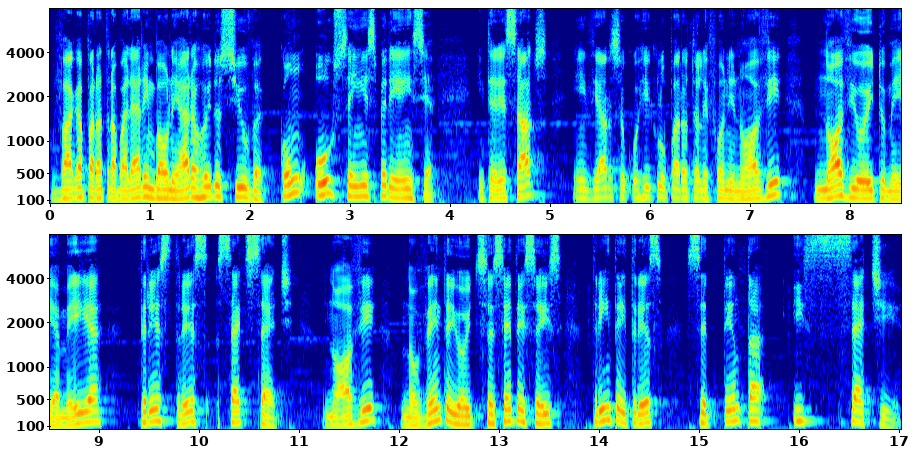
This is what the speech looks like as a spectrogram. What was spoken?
Vaga para trabalhar em Balneário Arroio do Silva, com ou sem experiência. Interessados? Enviar o seu currículo para o telefone 9 9866 3377 9 9866 3377.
